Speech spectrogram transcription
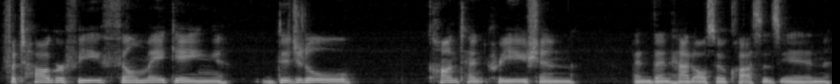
photography, filmmaking, digital content creation, and then had also classes in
